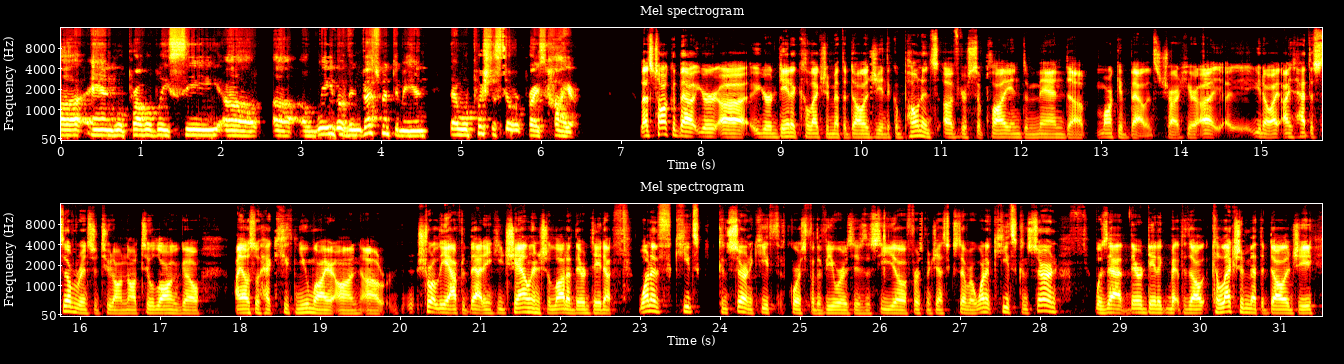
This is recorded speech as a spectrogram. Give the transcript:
uh, and we'll probably see uh, a wave of investment demand that will push the silver price higher. Let's talk about your uh, your data collection methodology and the components of your supply and demand uh, market balance chart here. Uh, you know, I, I, had the Silver Institute on not too long ago. I also had Keith Neumeyer on uh, shortly after that, and he challenged a lot of their data. One of Keith's concern, Keith, of course, for the viewers, is the CEO of First Majestic Silver. One of Keith's concern was that their data methodolo- collection methodology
